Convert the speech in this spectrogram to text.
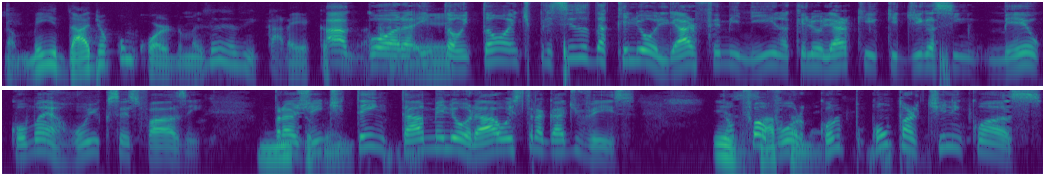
Não, meia idade eu concordo, mas é assim, careca. Assim, Agora, careca. então, então a gente precisa daquele olhar feminino, aquele olhar que, que diga assim, meu, como é ruim o que vocês fazem. Para a gente bem. tentar melhorar ou estragar de vez. Então, por favor, compartilhem com as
